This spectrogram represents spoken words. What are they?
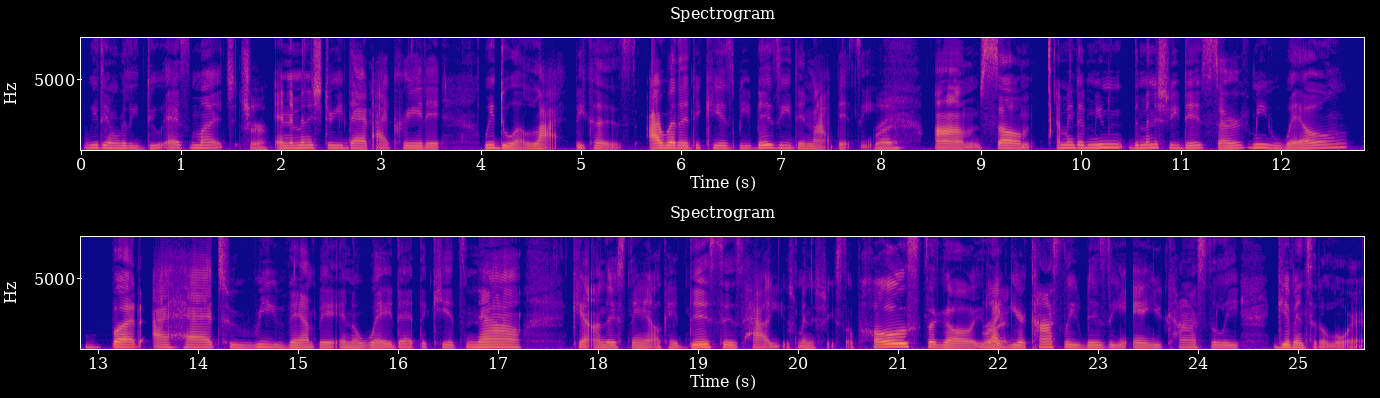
we didn't really do as much. Sure. In the ministry that I created, we do a lot because I rather the kids be busy than not busy. Right. Um, so I mean, the mun- the ministry did serve me well, but I had to revamp it in a way that the kids now can understand. Okay, this is how youth ministry is supposed to go. Right. Like you're constantly busy and you constantly giving to the Lord.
